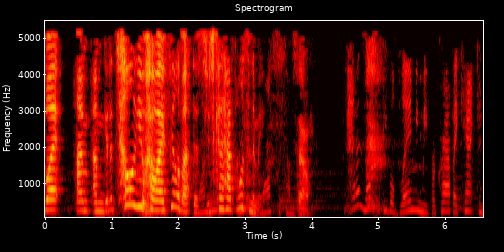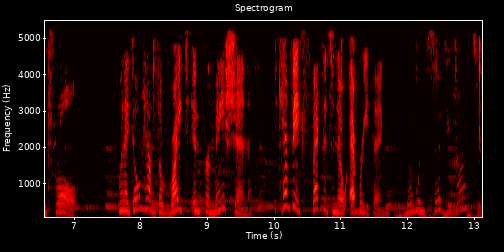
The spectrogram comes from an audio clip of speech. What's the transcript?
but I'm I'm gonna tell you how I feel about this. You just kind of have to listen to me. Wants to come So. I've had enough of people blaming me for crap I can't control. When I don't have the right information, I can't be expected to know everything. No one said you had to.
